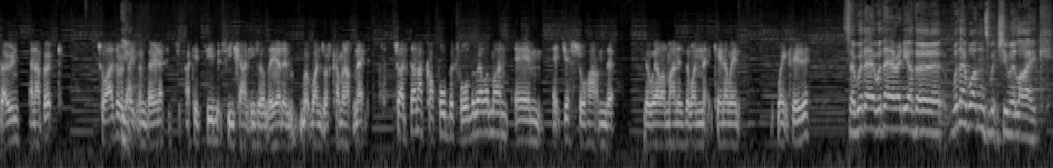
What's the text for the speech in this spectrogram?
down in a book. So as I was Yeah. writing them down, I could I could see what sea shanties were there and what ones were coming up next. So I'd done a couple before the Wellerman. Um, it just so happened that the Wellerman is the one that kind of went went crazy. So were there were there any other were there ones which you were like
